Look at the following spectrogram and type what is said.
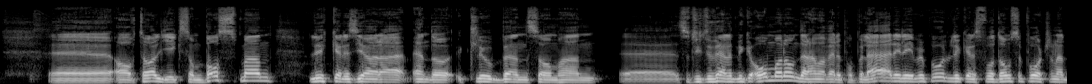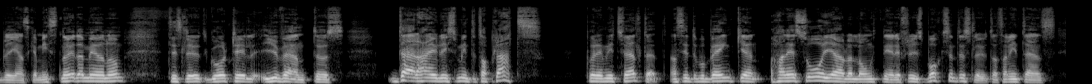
eh, avtal, gick som bossman, lyckades göra ändå klubben som han eh, så tyckte väldigt mycket om honom, där han var väldigt populär i Liverpool, lyckades få de supportrarna att bli ganska missnöjda med honom. Till slut går till Juventus, där han ju liksom inte tar plats på det mittfältet. Han sitter på bänken, han är så jävla långt ner i frysboxen till slut att han inte ens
